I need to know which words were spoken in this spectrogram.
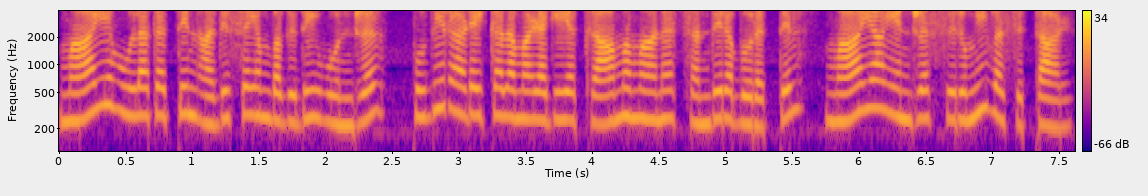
மாய உலகத்தின் அதிசயம் பகுதி ஒன்று புதிர் அடைக்கலமழகிய கிராமமான சந்திரபுரத்தில் மாயா என்ற சிறுமி வசித்தாள்.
